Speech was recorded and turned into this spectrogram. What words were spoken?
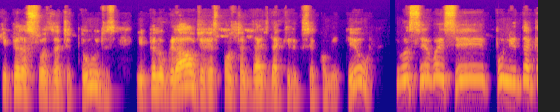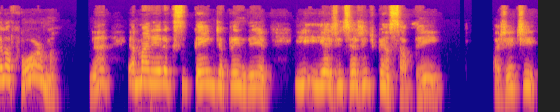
que, pelas suas atitudes e pelo grau de responsabilidade daquilo que você cometeu, você vai ser punido daquela forma. Né? É a maneira que se tem de aprender. E, e a gente, se a gente pensar bem, a gente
